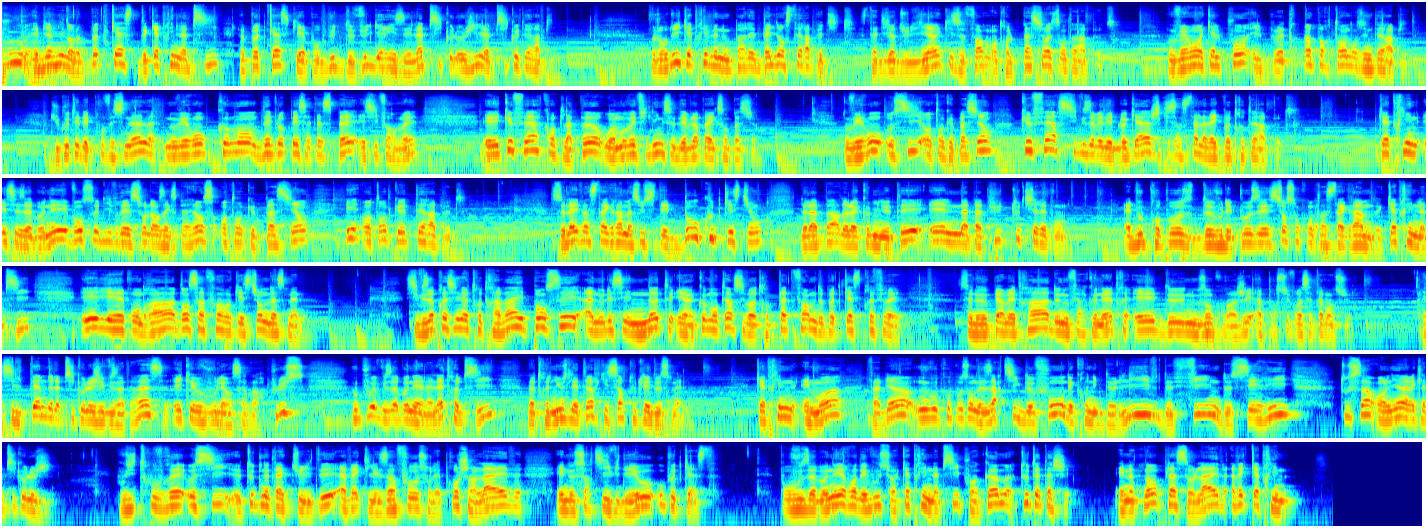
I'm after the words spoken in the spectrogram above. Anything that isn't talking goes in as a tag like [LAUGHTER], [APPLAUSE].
Bonjour et bienvenue dans le podcast de Catherine Lapsy, le podcast qui a pour but de vulgariser la psychologie et la psychothérapie. Aujourd'hui, Catherine va nous parler d'alliance thérapeutique, c'est-à-dire du lien qui se forme entre le patient et son thérapeute. Nous verrons à quel point il peut être important dans une thérapie. Du côté des professionnels, nous verrons comment développer cet aspect et s'y former, et que faire quand la peur ou un mauvais feeling se développe avec son patient. Nous verrons aussi, en tant que patient, que faire si vous avez des blocages qui s'installent avec votre thérapeute. Catherine et ses abonnés vont se livrer sur leurs expériences en tant que patients et en tant que thérapeutes. Ce live Instagram a suscité beaucoup de questions de la part de la communauté et elle n'a pas pu tout y répondre. Elle vous propose de vous les poser sur son compte Instagram de Catherine Lapsy et elle y répondra dans sa foire aux questions de la semaine. Si vous appréciez notre travail, pensez à nous laisser une note et un commentaire sur votre plateforme de podcast préférée. Cela nous permettra de nous faire connaître et de nous encourager à poursuivre cette aventure. Et si le thème de la psychologie vous intéresse et que vous voulez en savoir plus, vous pouvez vous abonner à la lettre psy, notre newsletter qui sort toutes les deux semaines. Catherine et moi, Fabien, nous vous proposons des articles de fond, des chroniques de livres, de films, de séries, tout ça en lien avec la psychologie. Vous y trouverez aussi toute notre actualité avec les infos sur les prochains lives et nos sorties vidéo ou podcasts. Pour vous abonner, rendez-vous sur catherinelapsy.com tout attaché. Et maintenant, place au live avec Catherine.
